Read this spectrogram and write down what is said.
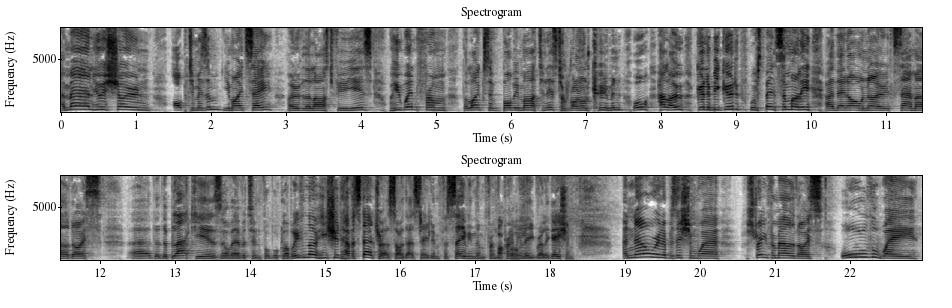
A man who has shown optimism, you might say, over the last few years. Who went from the likes of Bobby Martinez to Ronald Koeman. Oh, hello, going to be good. We've spent some money, and then oh no, it's Sam Allardyce. Uh, the, the black years of Everton Football Club, even though he should have a statue outside that stadium for saving them from the Fuck Premier off. League relegation. And now we're in a position where, straight from Allardyce, all the way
